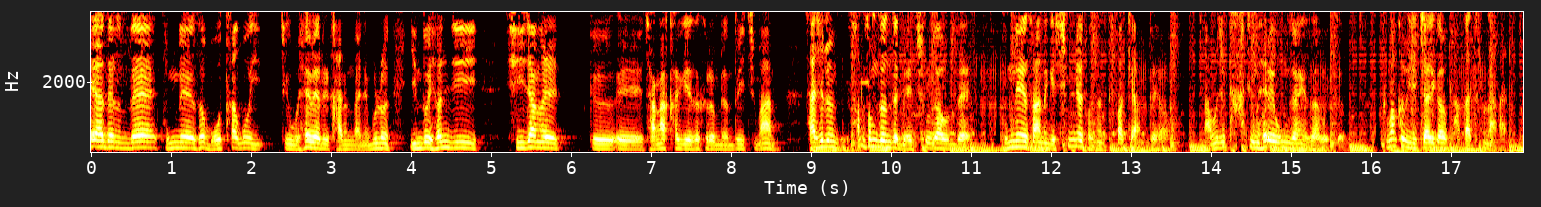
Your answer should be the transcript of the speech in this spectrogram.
해야 되는데 국내에서 못 하고 이- 지금 해외를 가는 거 아니에요. 물론 인도 현지 시장을 그, 예, 장악하기 위해서 그런 면도 있지만 사실은 삼성전자 매출 가운데 국내에서 하는 게 10몇 퍼센트밖에 안 돼요. 나머지 다 지금 해외 공장에서 하고 있거든요. 그만큼 일자리가 바깥으로 나가는 거예요.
